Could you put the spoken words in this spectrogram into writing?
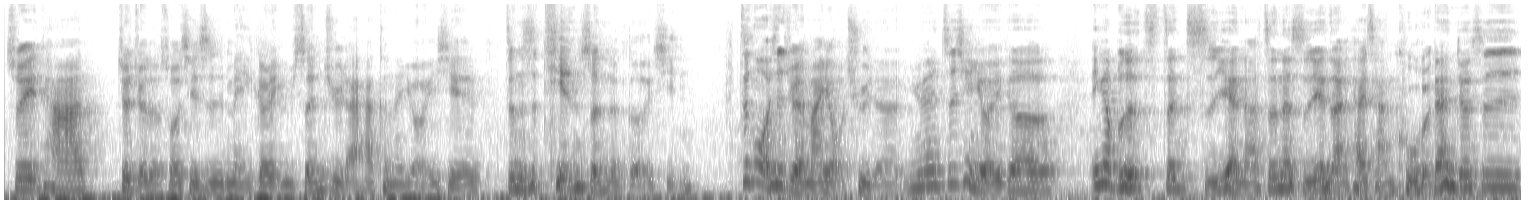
所以他就觉得说，其实每个人与生俱来，他可能有一些真的是天生的个性。这个我是觉得蛮有趣的，因为之前有一个。应该不是真实验啊，真的实验真的也太残酷了。但就是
